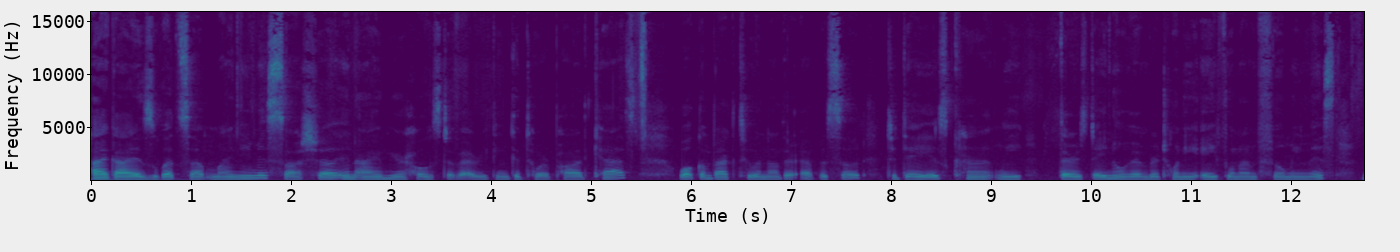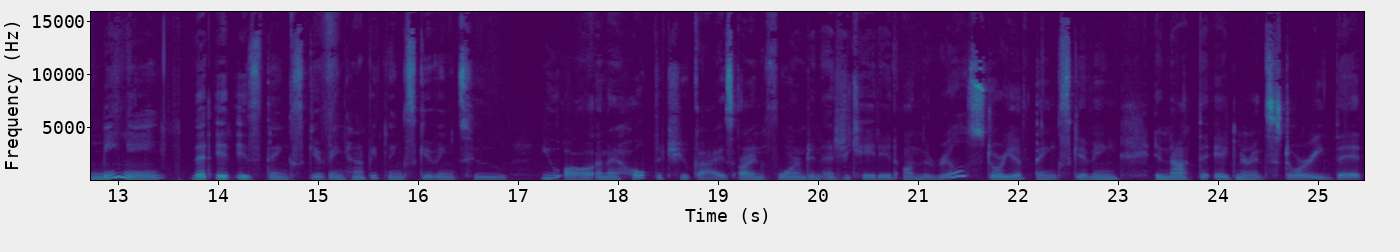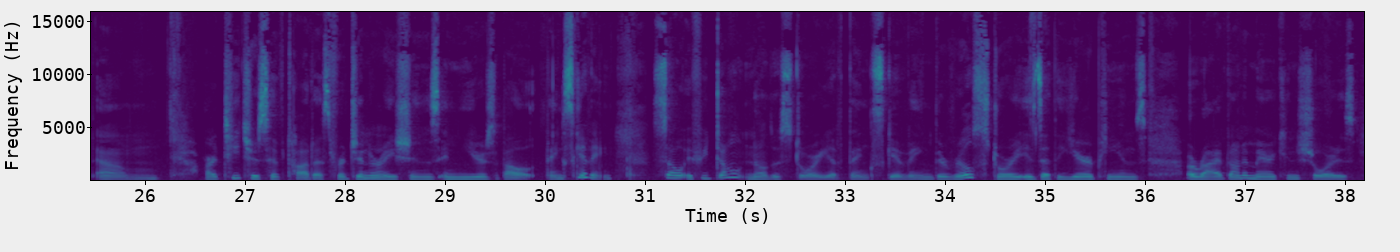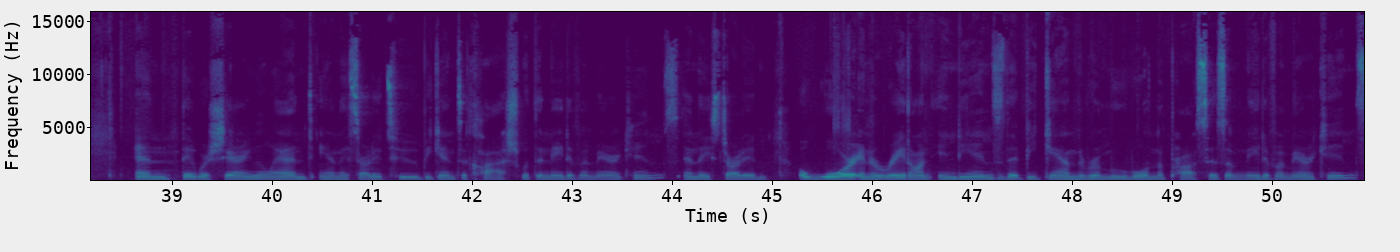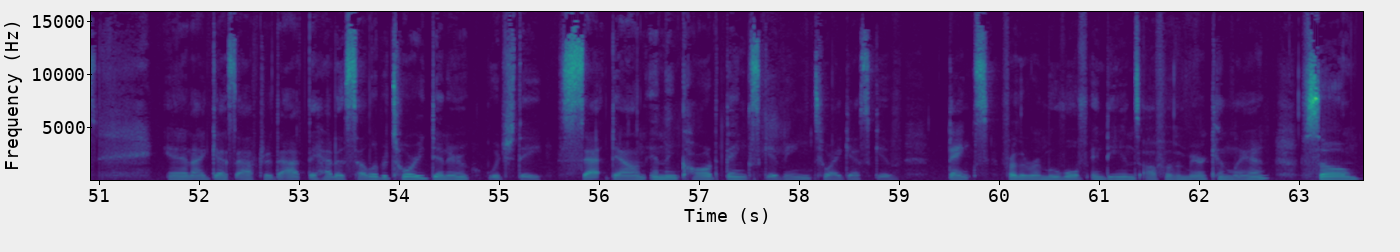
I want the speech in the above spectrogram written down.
Hi guys, what's up? My name is Sasha and I am your host of Everything Couture podcast. Welcome back to another episode. Today is currently Thursday, November 28th when I'm filming this, meaning that it is Thanksgiving. Happy Thanksgiving to you all, and I hope that you guys are informed and educated on the real story of Thanksgiving and not the ignorant story that um, our teachers have taught us for generations and years about Thanksgiving. So, if you don't know the story of Thanksgiving, the real story is that the Europeans arrived on American shores and they were sharing the land and they started to begin to clash with the Native Americans and they started a war and a raid on Indians that began the removal and the process of Native Americans. And I guess after that they had a celebratory dinner which they sat down and then called Thanksgiving to I guess give thanks for the removal of Indians off of American land. So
